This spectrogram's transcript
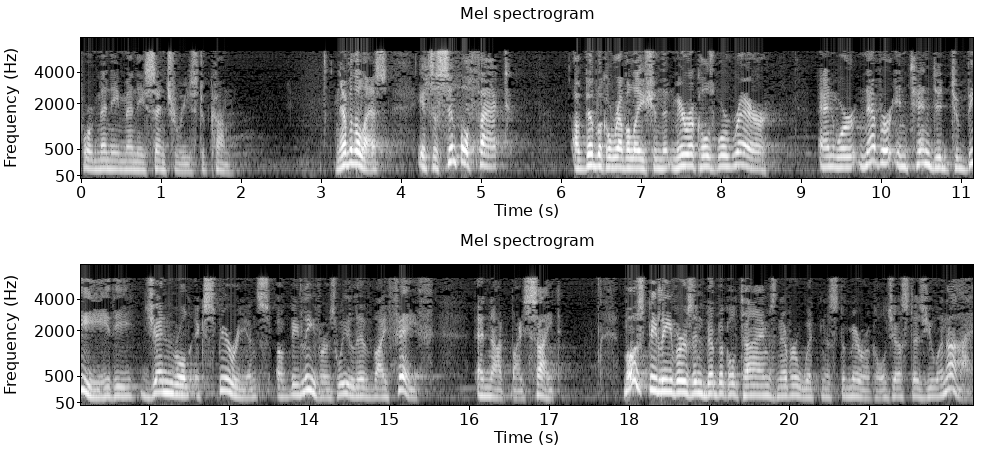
for many, many centuries to come. Nevertheless, it's a simple fact of biblical revelation that miracles were rare and were never intended to be the general experience of believers. We live by faith and not by sight. Most believers in biblical times never witnessed a miracle, just as you and I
